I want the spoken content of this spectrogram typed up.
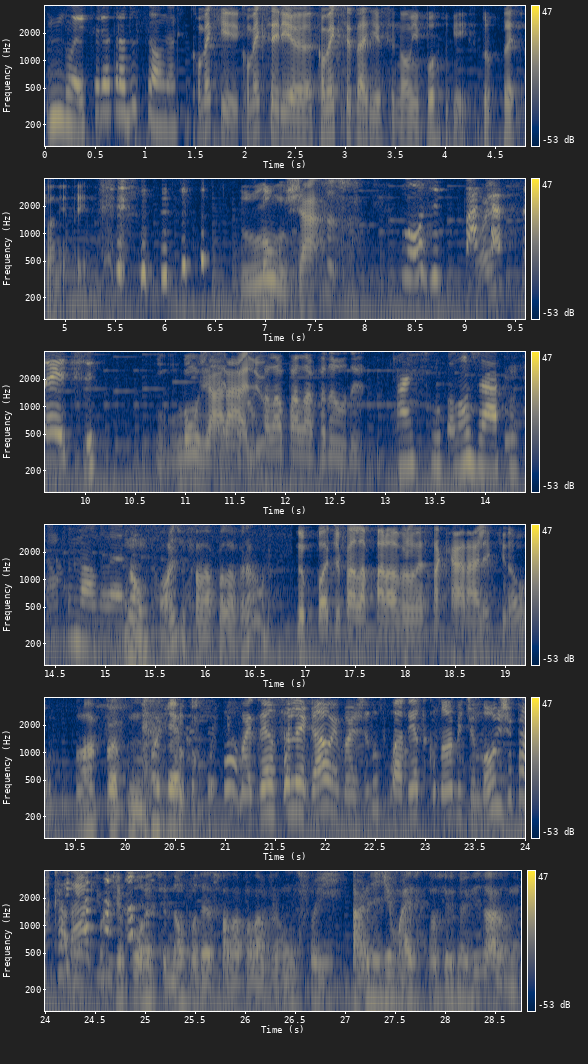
em inglês. Seria a tradução, né? Como é que, como é que seria, como é que você daria esse nome em português para esse planeta aí? Lonjaço longe pra Oi? cacete. Lonjaralho. É, não falar o palavrão, né? Ai, desculpa, lonjaço então, foi mal, galera. Não pode falar palavrão? Não pode falar palavrão nessa caralho aqui, não? Porque, Pô, mas ia ser legal, imagina um planeta com nome de longe pra caralho. porque, porra, se não pudesse falar palavrão, foi tarde demais que vocês me avisaram, né?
